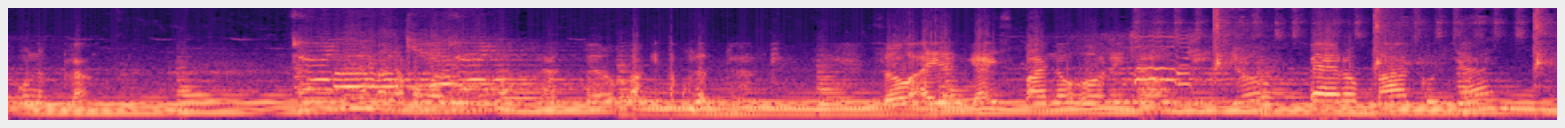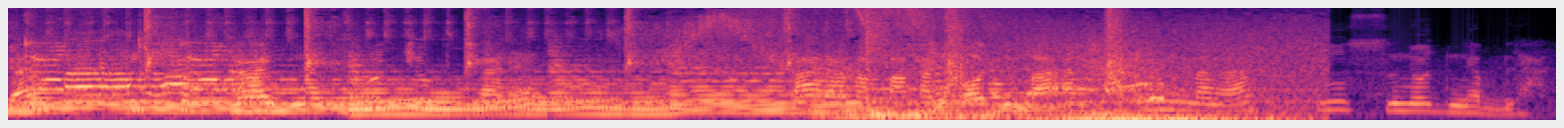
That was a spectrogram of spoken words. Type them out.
ako nag-vlog? Hindi naman ako marunong mag-vlog, pero bakit ako nag-vlog? So, ayan guys, panoorin nyo ang video. Pero bago yan, guys, please subscribe my YouTube channel para mapapanood nyo pa ang aking mga susunod na vlog.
